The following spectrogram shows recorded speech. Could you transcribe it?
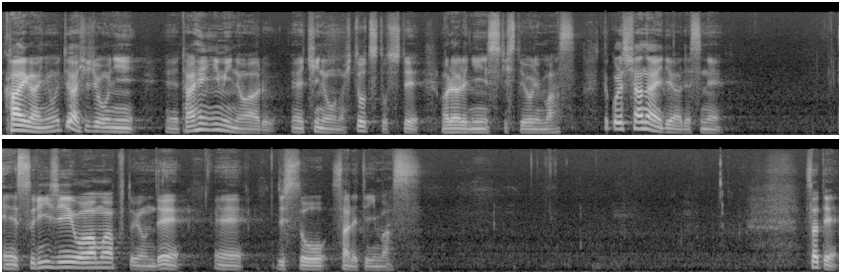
ー、海外においては非常に大変意味のある機能の一つとして我々認識しております。でこれ社内ではですね 3G ウォームアップと呼んでえ実装されています。さて、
